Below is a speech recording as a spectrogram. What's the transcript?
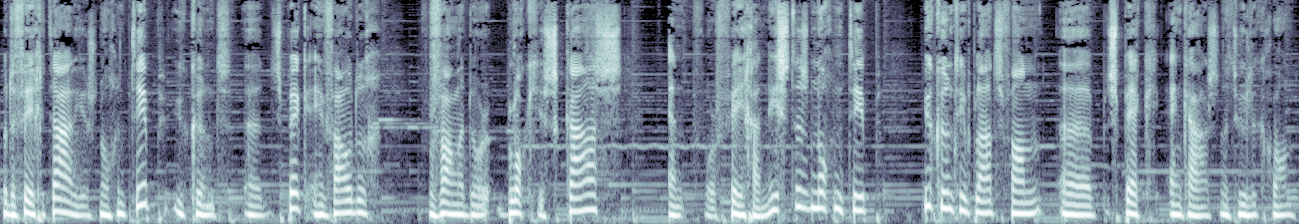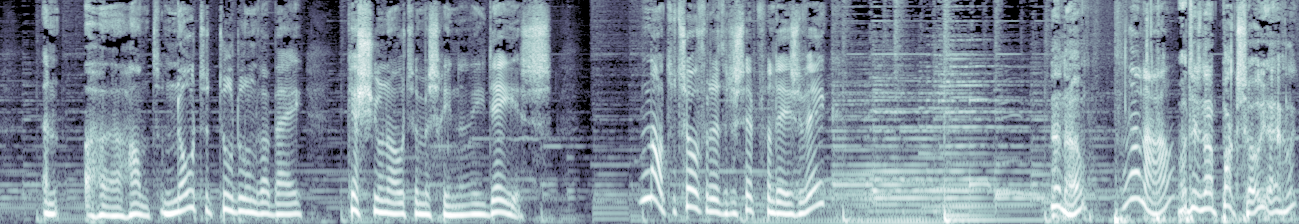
Voor de vegetariërs nog een tip. U kunt eh, het spek eenvoudig vervangen door blokjes kaas. En voor veganisten nog een tip. U kunt in plaats van eh, spek en kaas natuurlijk gewoon een eh, hand noten toedoen... waarbij cashewnoten misschien een idee is. Nou, tot zover het recept van deze week. Nou, nou. Nou, nou. Wat is nou paksoi eigenlijk?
